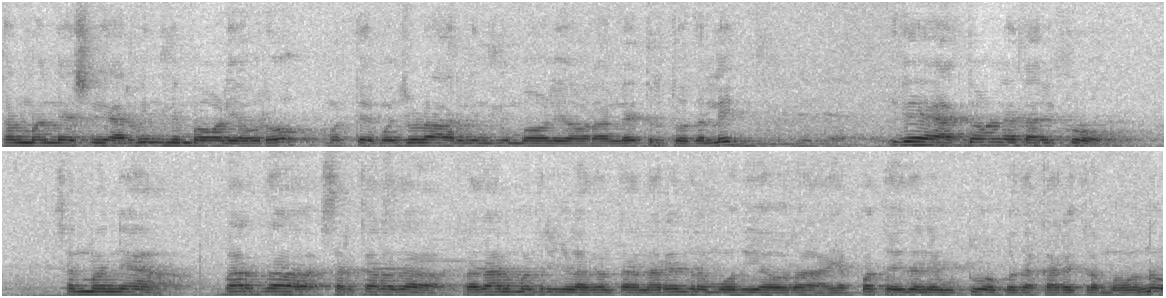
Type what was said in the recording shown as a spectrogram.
ಸನ್ಮಾನ್ಯ ಶ್ರೀ ಅರವಿಂದ್ ಲಿಂಬಾವಳಿ ಅವರು ಮತ್ತು ಮಂಜುಳಾ ಅರವಿಂದ್ ಲಿಂಬಾವಳಿ ಅವರ ನೇತೃತ್ವದಲ್ಲಿ ಇದೇ ಹದಿನೇಳನೇ ತಾರೀಕು ಸನ್ಮಾನ್ಯ ಭಾರತ ಸರ್ಕಾರದ ಪ್ರಧಾನಮಂತ್ರಿಗಳಾದಂಥ ನರೇಂದ್ರ ಮೋದಿ ಅವರ ಎಪ್ಪತ್ತೈದನೇ ಹುಟ್ಟುಹಬ್ಬದ ಕಾರ್ಯಕ್ರಮವನ್ನು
